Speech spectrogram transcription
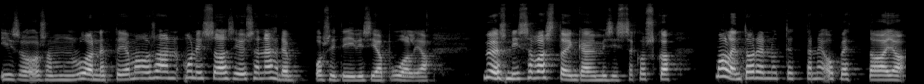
iso osa mun luonnetta, ja mä osaan monissa asioissa nähdä positiivisia puolia, myös niissä vastoinkäymisissä, koska mä olen todennut, että ne opettaa ja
